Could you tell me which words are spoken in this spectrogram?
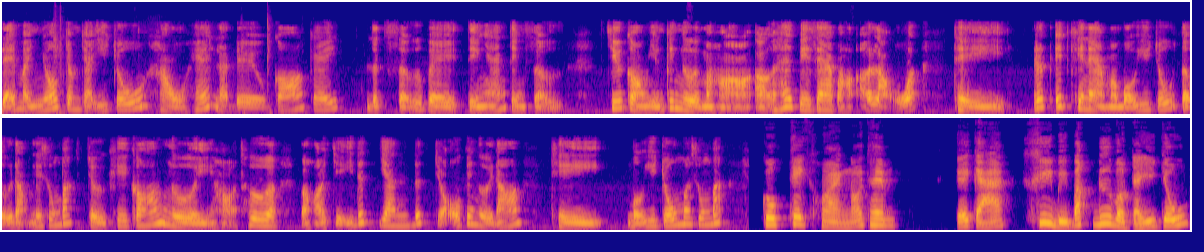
để mà nhốt trong trại di trú hầu hết là đều có cái lịch sử về tiền án, tiền sự. Chứ còn những cái người mà họ ở hết visa và họ ở lậu á, thì rất ít khi nào mà bộ di trú tự động đi xuống bắt trừ khi có người họ thưa và họ chỉ đích danh, đích chỗ cái người đó, thì bộ di trú mới xuống bắt cô Kate Hoàng nói thêm, kể cả khi bị bắt đưa vào trại di trú,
